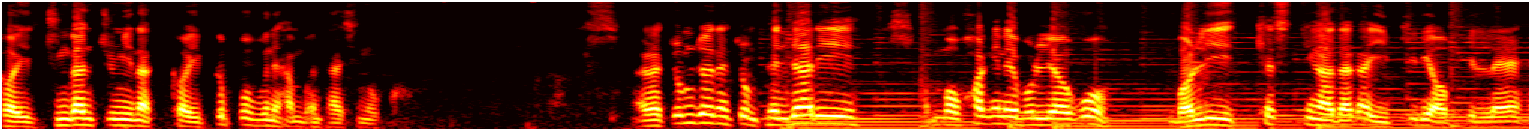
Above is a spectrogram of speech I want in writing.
거의 중간쯤이나 거의 끝부분에 한번 다시 놓고 아까 좀 전에 좀 벤자리 한번 확인해 보려고 멀리 캐스팅 하다가 입질이 없길래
